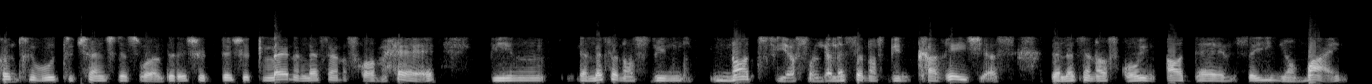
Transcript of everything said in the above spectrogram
contribute to change this world. They should they should learn a lesson from her being the lesson of being not fearful, the lesson of being courageous, the lesson of going out there and saying your mind,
